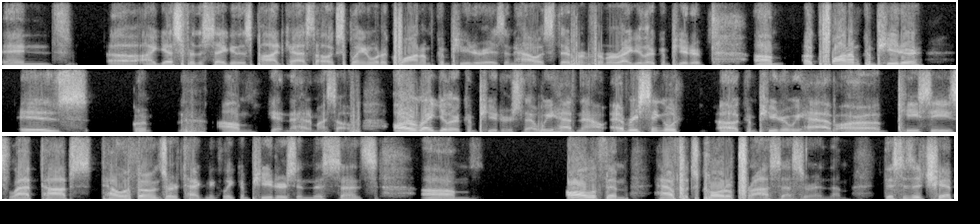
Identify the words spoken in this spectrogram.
and uh, I guess for the sake of this podcast, I'll explain what a quantum computer is and how it's different from a regular computer. Um, a quantum computer is, uh, I'm getting ahead of myself. Our regular computers that we have now, every single uh, computer we have are PCs, laptops, telephones are technically computers in this sense. Um, all of them have what's called a processor in them. This is a chip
